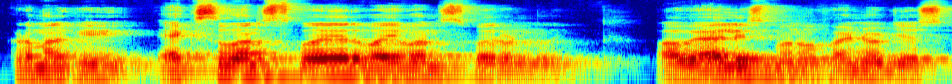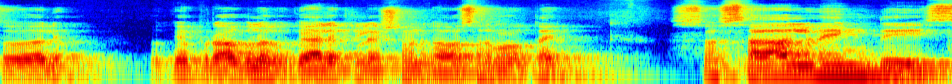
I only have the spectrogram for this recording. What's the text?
ఇక్కడ మనకి x one square y one square ఉన్నది. ఆ వాల్యూస్ మనం ఫైండ్ అవుట్ చేసుకోవాలి ఓకే ప్రాబ్లం క్యాలిక్యులేషన్ మనకు అవసరం అవుతాయి సో సాల్వింగ్ దీస్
